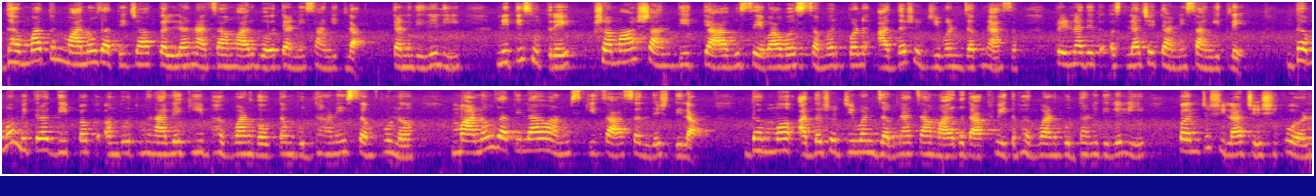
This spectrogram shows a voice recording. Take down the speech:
धम्मातून मानवजातीच्या कल्याणाचा मार्ग त्यांनी सांगितला. त्यांनी दिलेली नीतिसूत्रे क्षमा शांती त्याग सेवा व समर्पण आदर्श जीवन जगण्यास प्रेरणा देत असल्याचे त्यांनी सांगितले. धम्ममित्र दीपक अमृत म्हणाले की भगवान गौतम बुद्धाने संपूर्ण मानवजातीला माणुसकीचा संदेश दिला. धम्म आदर्श जीवन जगण्याचा मार्ग दाखवीत भगवान बुद्धाने दिलेली पंचशिलाची शिकवण.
